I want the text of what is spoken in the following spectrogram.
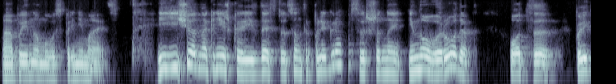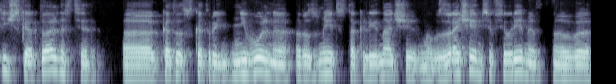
по-иному воспринимается. И еще одна книжка издательства «Центр полиграф» совершенно иного рода от политической актуальности с которой невольно, разумеется, так или иначе, мы возвращаемся все время э, в э,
